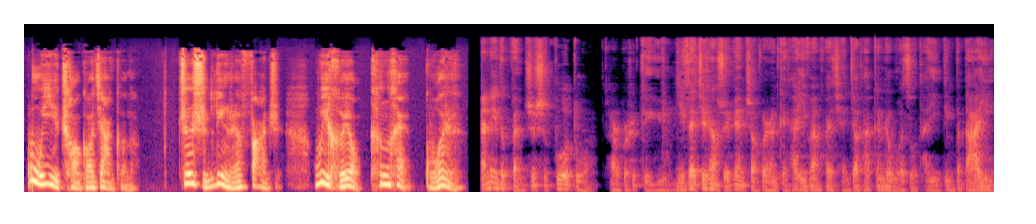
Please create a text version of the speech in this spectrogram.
故意炒高价格呢？真是令人发指！为何要坑害国人？权力的本质是剥夺，而不是给予。你在街上随便找个人，给他一万块钱，叫他跟着我走，他一定不答应。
